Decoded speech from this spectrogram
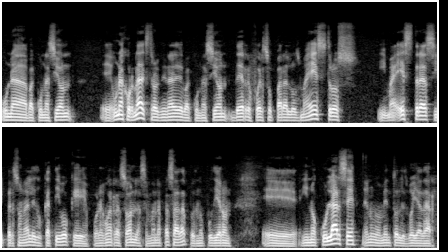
una vacunación, eh, una jornada extraordinaria de vacunación de refuerzo para los maestros y maestras y personal educativo que por alguna razón la semana pasada pues no pudieron eh, inocularse. En un momento les voy a dar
